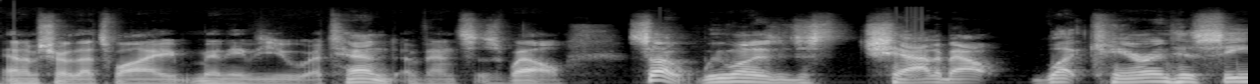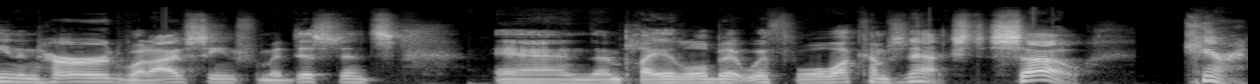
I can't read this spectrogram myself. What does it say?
And I'm sure that's why many of you attend events as well. So we wanted to just chat about what Karen has seen and heard, what I've seen from a distance, and then play a little bit with, well, what comes next? So, Karen.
